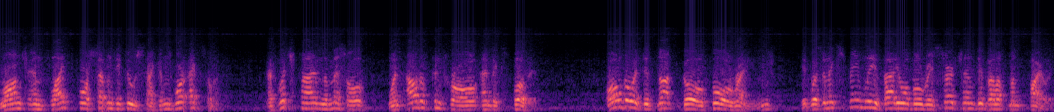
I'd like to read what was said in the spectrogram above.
Launch and flight for 72 seconds were excellent, at which time the missile went out of control and exploded. Although it did not go full range, it was an extremely valuable research and development firing.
